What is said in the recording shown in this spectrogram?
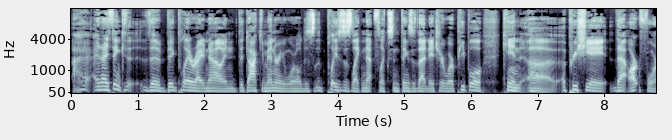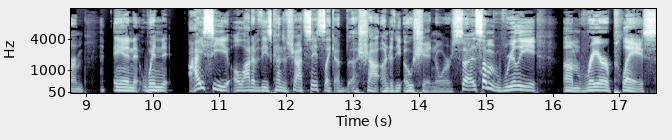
I, and I think the big play right now in the documentary world is the places like Netflix and things of that nature, where people can uh, appreciate that art form. And when I see a lot of these kinds of shots, say it's like a, a shot under the ocean or so, some really um, rare place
